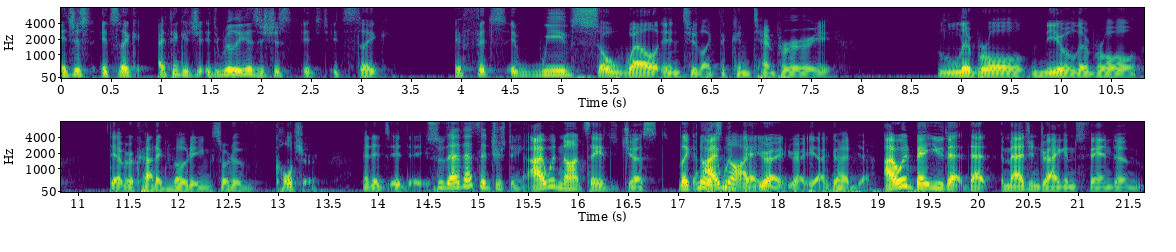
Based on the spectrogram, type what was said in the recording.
it's just, it's like, I think it, it really is. It's just, it's, it's like, it fits, it weaves so well into like the contemporary liberal, neoliberal, democratic voting sort of culture. And it's, it, it So that that's interesting. I would not say it's just like no, I would not. bet You're you- right. You're right. Yeah. Go ahead. Yeah. I would bet you that that Imagine Dragons fandom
